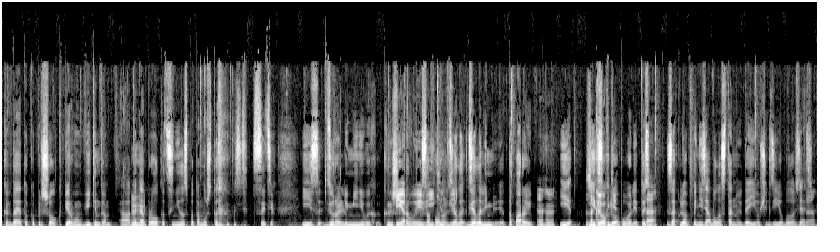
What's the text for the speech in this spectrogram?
когда я только пришел к первым викингам, а, такая проволока ценилась, потому что с этих из дюралюминиевых крышек Первые от саксофонов викинги. дела- делали топоры. Ага. И Заклепки. их склепывали. То есть Да. заклепка нельзя было стальную, да и вообще где ее было взять Да.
